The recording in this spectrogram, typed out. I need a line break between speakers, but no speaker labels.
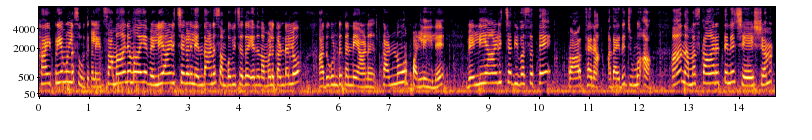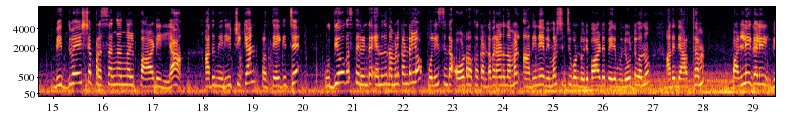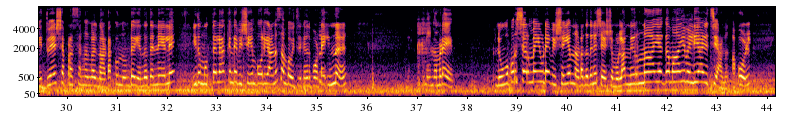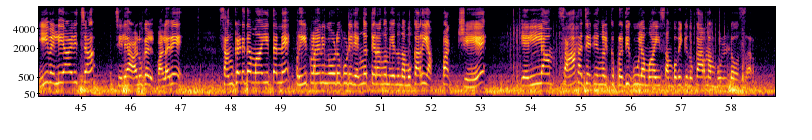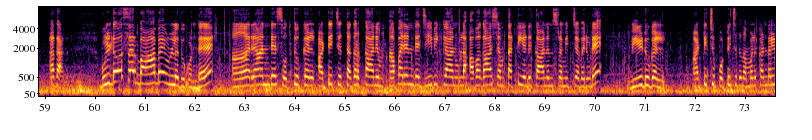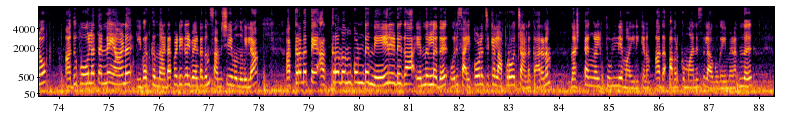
Hi പ്രിയമുള്ള സുഹൃത്തുക്കളെ സമാനമായ വെള്ളിയാഴ്ചകളിൽ എന്താണ് സംഭവിച്ചത് എന്ന് നമ്മൾ കണ്ടല്ലോ. അതുകൊണ്ട് തന്നെയാണ് കണ്ണൂർ പള്ളിയിൽ വെള്ളിയാഴ്ച ദിവസത്തെ പ്രാർത്ഥന അതായത് ജുമ ആ നമസ്കാരത്തിന് ശേഷം വിദ്വേഷ പ്രസംഗങ്ങൾ പാടില്ല. അത് നിരീക്ഷിക്കാൻ പ്രത്യേകിച്ച് ഉദ്യോഗസ്ഥരുണ്ട് എന്നത് നമ്മൾ കണ്ടല്ലോ. പോലീസിന്റെ ഓർഡർ ഒക്കെ കണ്ടവരാണ് നമ്മൾ. അതിനെ വിമർശിച്ചുകൊണ്ട് ഒരുപാട് പേര് മുന്നോട്ട് വന്നു. അതിന്റെ അർത്ഥം പള്ളികളിൽ വിദ്വേഷ പ്രസംഗങ്ങൾ നടക്കുന്നുണ്ട് എന്ന് തന്നെയല്ലേ? ഇത് മുത്തലാഖിന്റെ വിഷയം പോലെയാണ് സംഭവിച്ചിരിക്കുന്നത്. പോട്ടെ ഇന്ന് നമ്മുടെ നൂപുർ ശർമ്മയുടെ വിഷയം നടന്നതിന് ശേഷമുള്ള നിർണായകമായ വെള്ളിയാഴ്ചയാണ്. അപ്പോൾ ഈ വെള്ളിയാഴ്ച ചില ആളുകൾ വളരെ സംഘടിതമായി തന്നെ പ്രീ പ്ലാനിങ്ങോടുകൂടി രംഗത്തിറങ്ങും എന്ന് നമുക്കറിയാം. പക്ഷേ എല്ലാം സാഹചര്യങ്ങൾക്ക് പ്രതികൂലമായി സംഭവിക്കുന്നു. കാരണം ബുൾഡോസർ. അതാണ്. ബുൾഡോസർ ബാബയുള്ളതുകൊണ്ട് ആരാന്റെ സ്വത്തുക്കൾ അടിച്ചു തകർക്കാനും അപരന്റെ ജീവിക്കാനുള്ള അവകാശം തട്ടിയെടുക്കാനും ശ്രമിച്ചവരുടെ വീടുകൾ അടിച്ചു പൊട്ടിച്ചത് നമ്മൾ കണ്ടല്ലോ. അതുപോലെ തന്നെയാണ് ഇവർക്ക് നടപടികൾ വേണ്ടതും സംശയമൊന്നുമില്ല. അക്രമത്തെ അക്രമം കൊണ്ട് നേരിടുക എന്നുള്ളത് ഒരു സൈക്കോളജിക്കൽ അപ്രോച്ചാണ് കാരണം നഷ്ടങ്ങൾ തുല്യമായിരിക്കണം. അത് അവർക്ക് മനസ്സിലാകുകയും വേണം. ഇന്ന്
